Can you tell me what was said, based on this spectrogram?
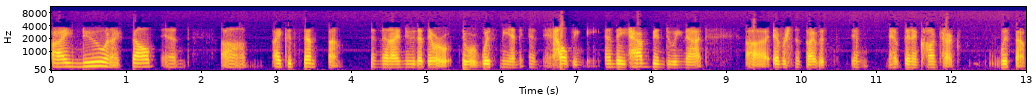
I knew and I felt and um, I could sense them, and that I knew that they were they were with me and, and helping me, and they have been doing that uh, ever since I was in have been in contact with them.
